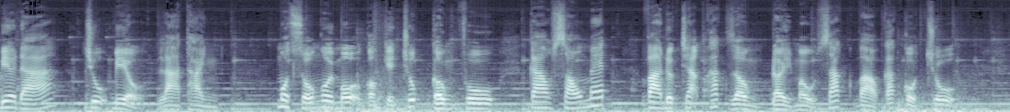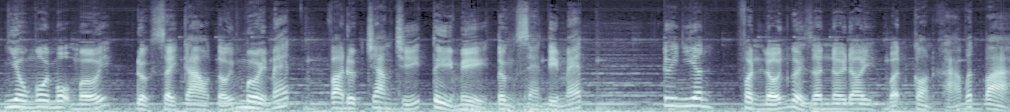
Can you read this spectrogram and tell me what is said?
bia đá, trụ biểu, la thành. Một số ngôi mộ có kiến trúc công phu, cao 6 mét và được chạm khắc rồng đầy màu sắc vào các cột trụ. Nhiều ngôi mộ mới được xây cao tới 10 mét và được trang trí tỉ mỉ từng cm. Tuy nhiên, phần lớn người dân nơi đây vẫn còn khá vất vả.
